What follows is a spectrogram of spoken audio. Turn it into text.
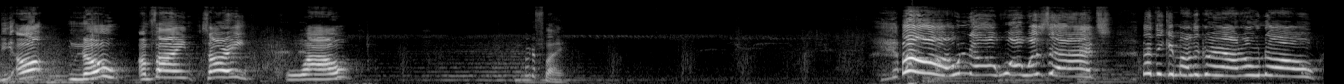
The oh no, I'm fine. Sorry. Wow. Butterfly. Oh no! What was that? That thing came out of the ground. Oh no!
